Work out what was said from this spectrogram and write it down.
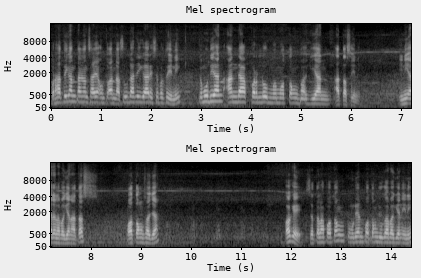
perhatikan tangan saya untuk Anda. Sudah digaris seperti ini. Kemudian Anda perlu memotong bagian atas ini. Ini adalah bagian atas. Potong saja. Oke, setelah potong, kemudian potong juga bagian ini.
